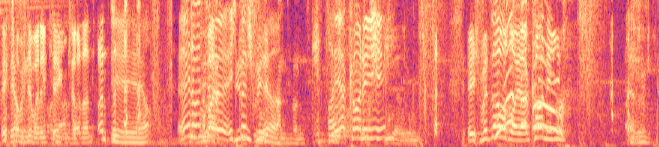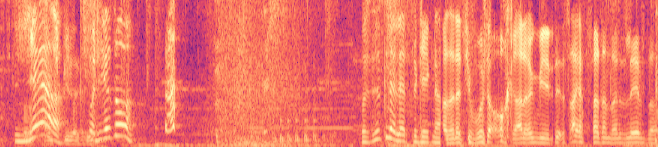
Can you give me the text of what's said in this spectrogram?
Jetzt habe ich dir mal den Kill geklaut, Anton. Ja. Hey Leute, ich bin's wieder. Euer Conny. Ich bin's auch, euer Conny. Also, Yeah! Und ihr so? Was ist denn der letzte Gegner? Also der Typ wollte auch gerade irgendwie das Eierflattern seines Lebens haben.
